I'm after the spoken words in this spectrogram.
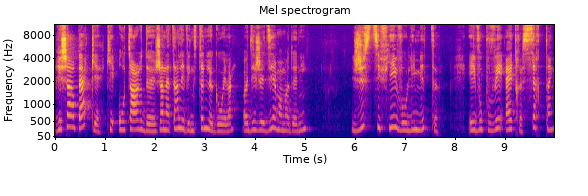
Richard Bach, qui est auteur de Jonathan Livingston le Goéland, a déjà dit à un moment donné Justifiez vos limites et vous pouvez être certain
